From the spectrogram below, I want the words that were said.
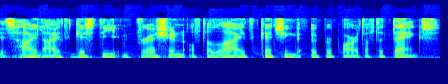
This highlight gives the impression of the light catching the upper part of the tanks.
